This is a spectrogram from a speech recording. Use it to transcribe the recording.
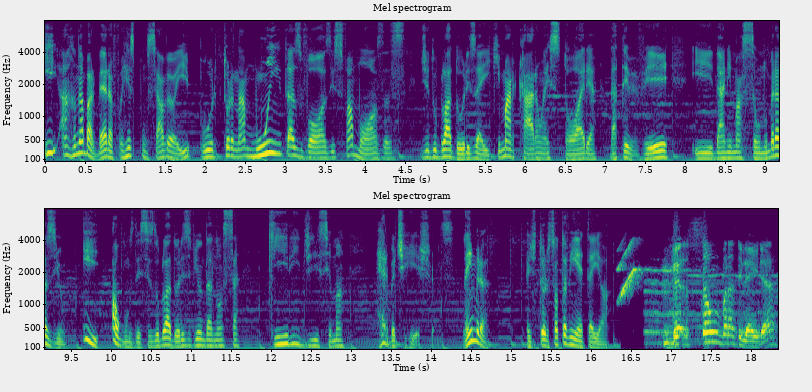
E a Hanna-Barbera foi responsável aí por tornar muitas vozes famosas de dubladores aí que marcaram a história da TV e da animação no Brasil. E alguns desses dubladores vinham da nossa queridíssima Herbert Richards. Lembra? Editor, solta a vinheta aí, ó. Versão brasileira,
